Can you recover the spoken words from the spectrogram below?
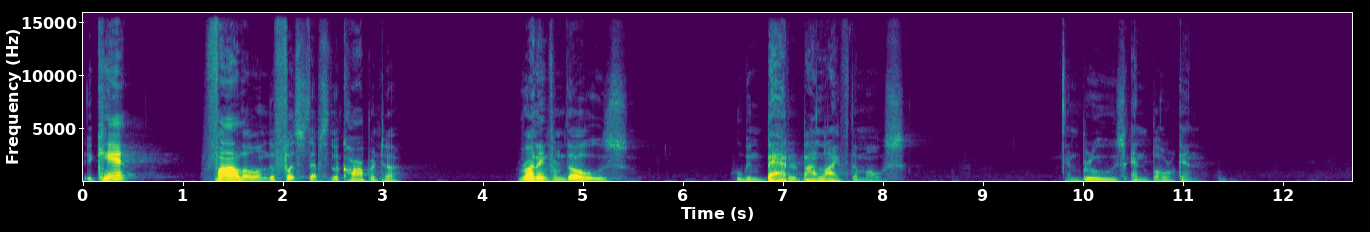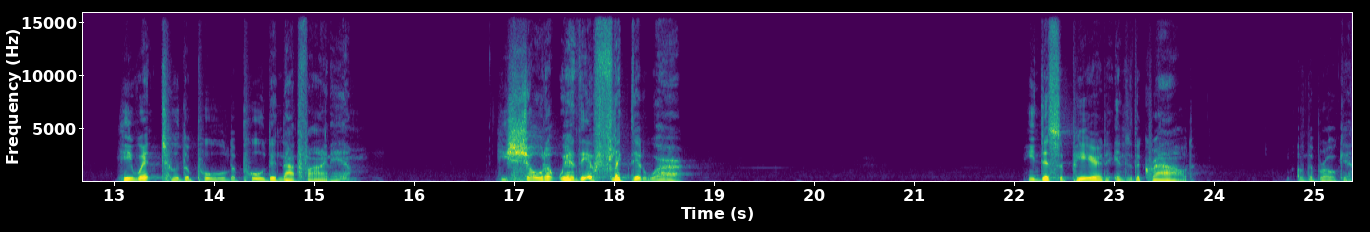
You can't follow in the footsteps of the carpenter, running from those who've been battered by life the most and bruised and broken. He went to the pool. The pool did not find him. He showed up where the afflicted were. He disappeared into the crowd of the broken.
